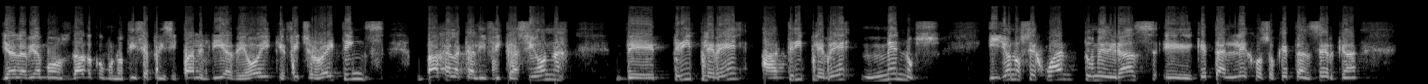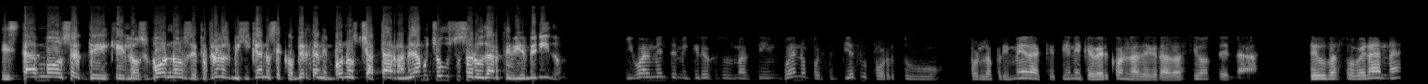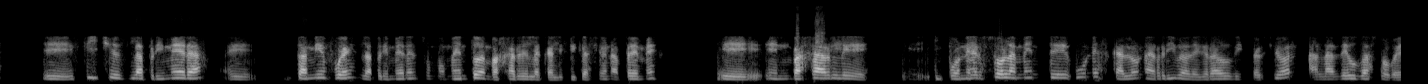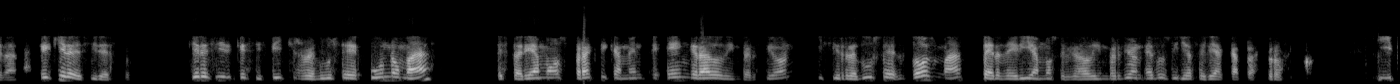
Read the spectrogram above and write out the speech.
Ya le habíamos dado como noticia principal el día de hoy que Fitch Ratings baja la calificación de triple B a triple B menos. Y yo no sé, Juan, tú me dirás eh, qué tan lejos o qué tan cerca estamos de que los bonos de petróleos mexicanos se conviertan en bonos chatarra. Me da mucho gusto saludarte, bienvenido. Igualmente, mi querido Jesús Martín. Bueno, pues empiezo por tu, por la primera que tiene que ver con la degradación de la deuda soberana eh, Fitch es la primera, eh, también fue la primera en su momento en bajarle la calificación a Pemex, eh, en bajarle eh, y poner solamente un escalón arriba de grado de inversión a la deuda soberana. ¿Qué quiere decir esto? Quiere decir que si Fitch reduce uno más, estaríamos prácticamente en grado de inversión y si reduce dos más, perderíamos el grado de inversión. Eso sí ya sería catastrófico.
